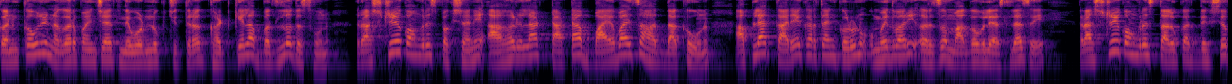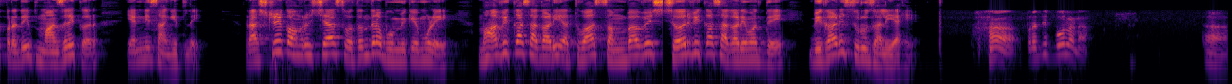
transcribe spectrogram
कणकवली नगरपंचायत निवडणूक चित्र घटकेला बदलत असून राष्ट्रीय काँग्रेस पक्षाने आघाडीला टाटा बायबायचा हात दाखवून आपल्या कार्यकर्त्यांकडून उमेदवारी अर्ज मागवले असल्याचे राष्ट्रीय काँग्रेस तालुकाध्यक्ष प्रदीप मांजरेकर यांनी सांगितले. राष्ट्रीय काँग्रेसच्या स्वतंत्र भूमिकेमुळे महाविकास आघाडी अथवा संभाव्य शहर विकास आघाडीमध्ये बिघाडी सुरू झाली आहे. हा प्रदीप बोला ना. हा.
